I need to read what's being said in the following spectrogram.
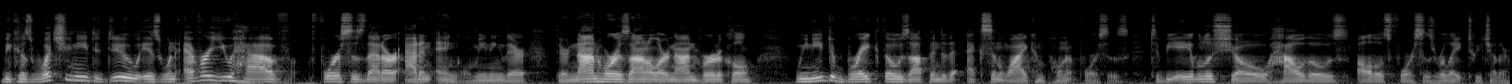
Because what you need to do is whenever you have forces that are at an angle, meaning they're, they're non-horizontal or non-vertical, we need to break those up into the x and y component forces to be able to show how those all those forces relate to each other.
